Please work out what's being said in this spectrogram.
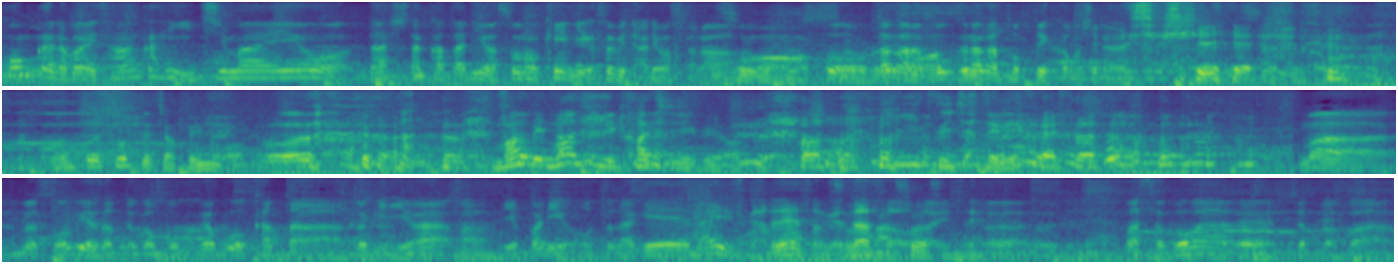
今回の場合参加費1万円を出した方にはその権利が全てありますから。そうだから僕らが取っていくかもしれないですし 本当に取ってっちゃっていいの？ま マジに勝ちに行くよ。火ついちゃってるじゃないですかまあ、まあ、ソビアさんとか僕がもう勝った時には、まあ、やっぱり大人げないですからね、ソビアさん。そまあ、そこは、うんちょっとま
